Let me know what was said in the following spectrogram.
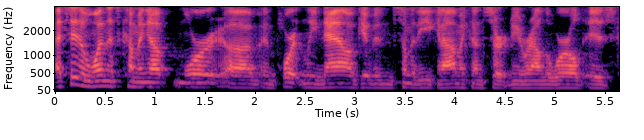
I'd say the one that's coming up more uh, importantly now, given some of the economic uncertainty around the world is,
